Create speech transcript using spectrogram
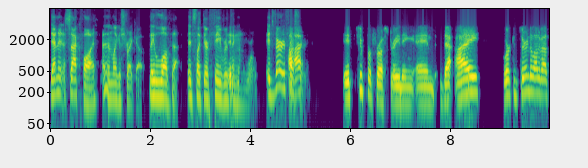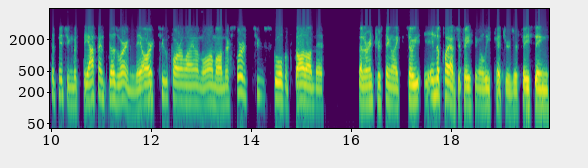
then a sac fly, and then like a strikeout. They love that. It's like their favorite thing in the world. It's very frustrating. I, it's super frustrating, and that I we're concerned a lot about the pitching, but the offense does worry me. They are too far aligned on the long ball, and there's sort of two schools of thought on this that are interesting. Like, so in the playoffs, you're facing elite pitchers. You're facing,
